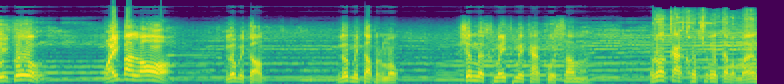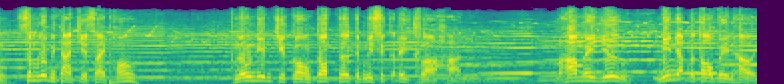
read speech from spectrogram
ជីគួងវាយបានល្អលោកបិទប់លោកបិទប់ប្រមុខខ្ញុំនៅក្មេងគ្មានការគួរសមរកការខុសឆ្គងតែប្រមាណសូមលោកមេត្តាអធិស្ឋានផងក្នុងនាមជាកងទ័ពត្រូវតែមានសេចក្តីក្លាហានមហាមេយើងមានអ្នកបន្តវេនហើយ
